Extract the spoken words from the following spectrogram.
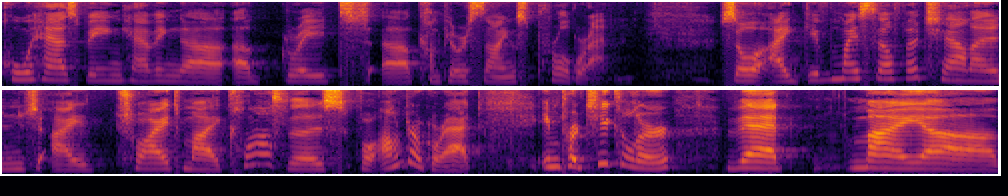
who has been having a, a great uh, computer science program. So I give myself a challenge. I tried my classes for undergrad. In particular, that my uh,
